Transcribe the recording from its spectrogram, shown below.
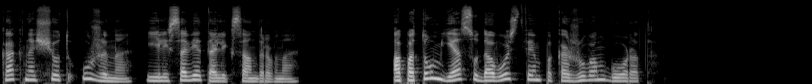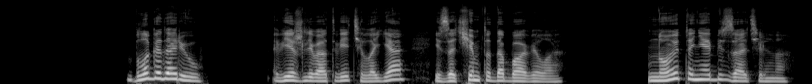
«Как насчет ужина, Елисавета Александровна? А потом я с удовольствием покажу вам город». «Благодарю», Вежливо ответила я и зачем-то добавила. Но это не обязательно.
